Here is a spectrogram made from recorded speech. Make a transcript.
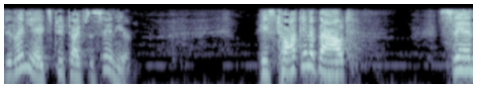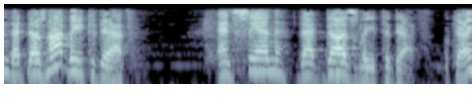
delineates two types of sin here. He's talking about sin that does not lead to death and sin that does lead to death. Okay?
